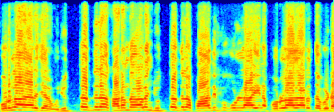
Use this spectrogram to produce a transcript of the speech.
பொருளாதார சேதம் யுத்தத்துல கடந்த காலம் யுத்தத்துல பாதிப்புக்குள்ளாயின பொருளாதாரத்தை விட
